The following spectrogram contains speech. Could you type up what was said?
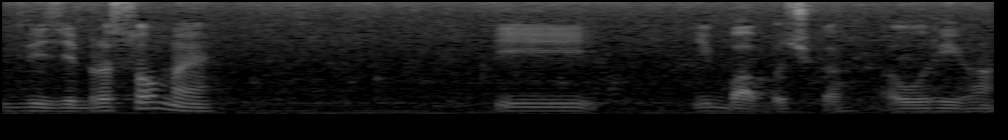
Дві зібрасоми і, і бабочка ауріга.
